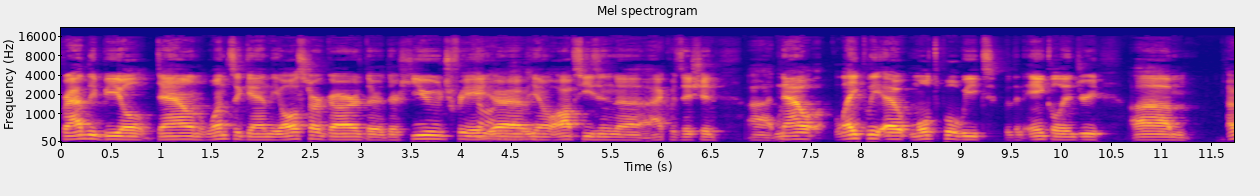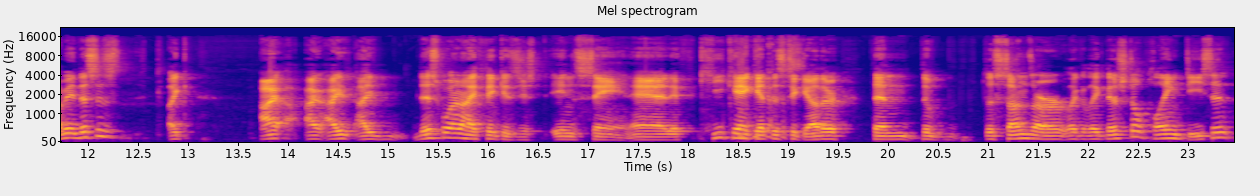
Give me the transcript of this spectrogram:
Bradley Beal down once again. The All Star guard, their their huge free, uh, you know, offseason uh, acquisition. Uh, now likely out multiple weeks with an ankle injury. Um, I mean, this is like I, I, I, I, this one I think is just insane. And if he can't get yes. this together, then the the Suns are like like they're still playing decent,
